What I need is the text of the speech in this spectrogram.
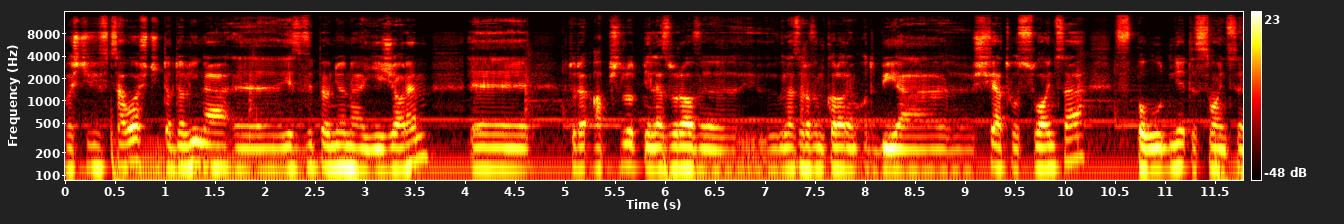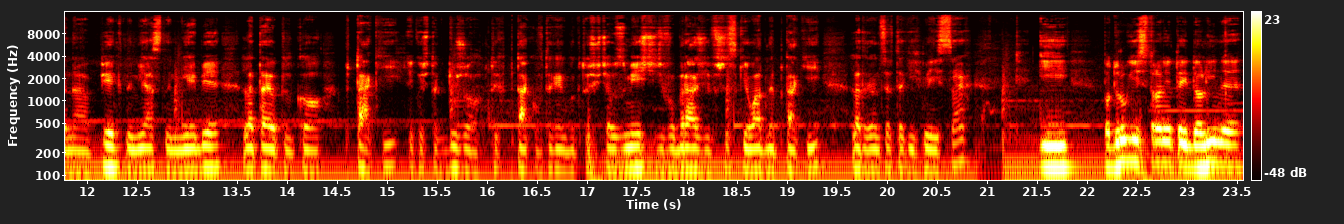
Właściwie w całości ta dolina y, jest wypełniona jeziorem, y, które absolutnie lazurowy, lazurowym kolorem odbija światło słońca. W południe te słońce na pięknym, jasnym niebie latają tylko ptaki, jakoś tak dużo tych ptaków, tak jakby ktoś chciał zmieścić w obrazie wszystkie ładne ptaki latające w takich miejscach. I po drugiej stronie tej doliny e,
